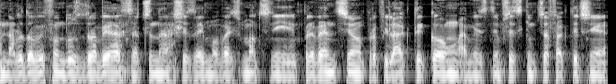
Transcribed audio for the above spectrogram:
Narodowy Fundusz Zdrowia zaczyna się zajmować mocniej prewencją, profilaktyką, a więc tym wszystkim, co faktycznie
